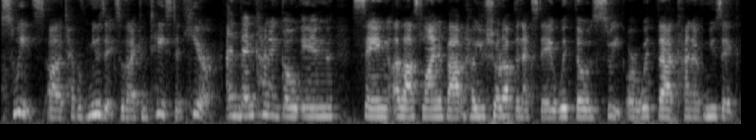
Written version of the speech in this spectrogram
sweets, uh, type of music so that I can taste and hear. And then kind of go in saying a last line about how you showed up the next day with those sweets or with that kind of music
